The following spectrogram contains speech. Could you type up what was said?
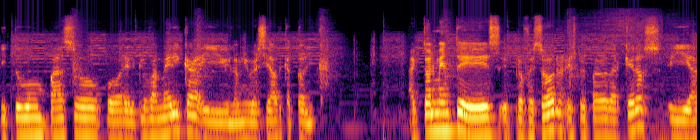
y tuvo un paso por el Club América y la Universidad Católica. Actualmente es eh, profesor, es preparador de arqueros y ha,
